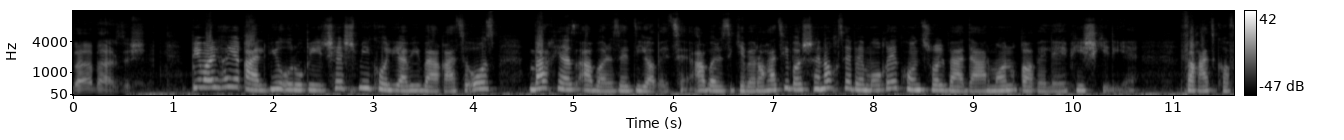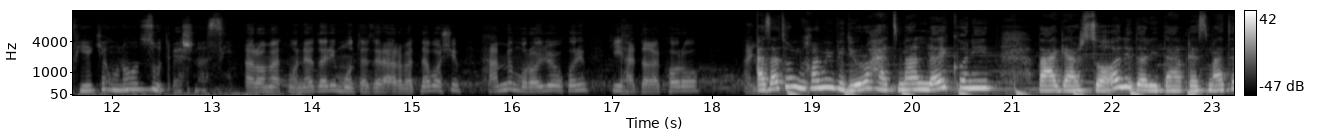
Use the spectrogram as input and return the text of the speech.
و ورزش. بیماری های قلبی، عروقی، چشمی، کلیوی و قطع عضو برخی از عوارض دیابته. عوارضی که به راحتی با شناخت به موقع کنترل و درمان قابل پیشگیریه. فقط کافیه که اونو زود بشناسیم. علامت ما نداریم، منتظر علامت نباشیم، همه مراجعه کنیم که این حداقل کارو ازتون می‌خوام این ویدیو رو حتما لایک کنید و اگر سوالی دارید در قسمت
